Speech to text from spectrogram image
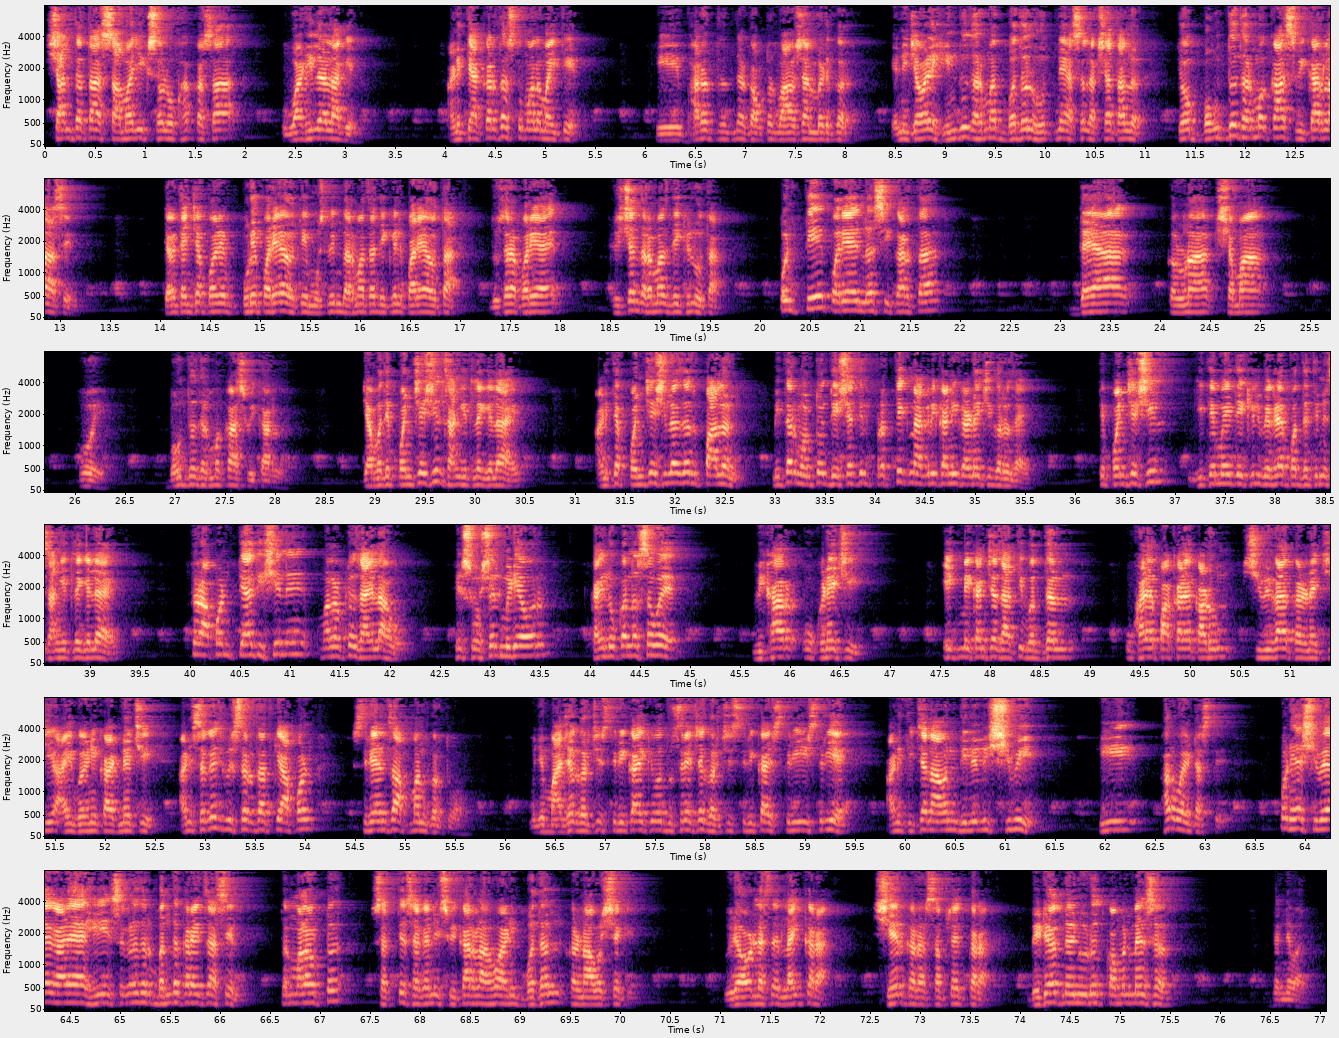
शांतता सामाजिक सलोखा कसा वाढीला लागेल. आणि त्याकरताच तुम्हाला माहिती आहे की भारतरत्न डॉक्टर बाबासाहेब आंबेडकर यांनी ज्यावेळी हिंदू धर्मात बदल होत नाही असं लक्षात आलं तेव्हा बौद्ध धर्म का स्वीकारला असेल? तेव्हा त्यांच्या पर्याय पुढे पर्याय होते. मुस्लिम धर्माचा देखील पर्याय होता. दुसरा पर्याय ख्रिश्चन धर्माचा देखील होता. पण ते पर्याय न स्वीकारता दया करुणा क्षमा होय बौद्ध धर्म का स्वीकारला? ज्यामध्ये पंचशील सांगितलं गेलं आहे. आणि त्या पंचशिलाचं पालन मी तर म्हणतो देशातील प्रत्येक नागरिकांनी करण्याची गरज आहे. ते पंचशील गीतेमध्ये देखील वेगळ्या पद्धतीने सांगितलं गेलं आहे. तर आपण त्या दिशेने मला वाटतं जायला हवं. हे सोशल मीडियावर काही लोकांना सवय विखार ओकण्याची एकमेकांच्या जातीबद्दल उखाळ्या पाखाळ्या काढून शिविगाळ करण्याची आई बहिणी काढण्याची आणि सगळेच विसरतात की आपण स्त्रियांचा अपमान करतो. म्हणजे माझ्या घरची स्त्री काय किंवा दुसऱ्याच्या घरची स्त्री काय स्त्री ही स्त्री आहे आणि तिच्या नावाने दिलेली शिवी ही फार वाईट असते. पण ह्या शिव्या गाळ्या हे सगळं जर बंद करायचं असेल तर मला वाटतं सत्य सगळ्यांनी स्वीकारला हवं आणि बदल करणं आवश्यक आहे. व्हिडिओ आवडल्यास तर लाईक करा शेअर करा सबस्क्राईब करा. भेटूयात नवीन व्हिडिओत कॉमन मॅन सर धन्यवाद.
